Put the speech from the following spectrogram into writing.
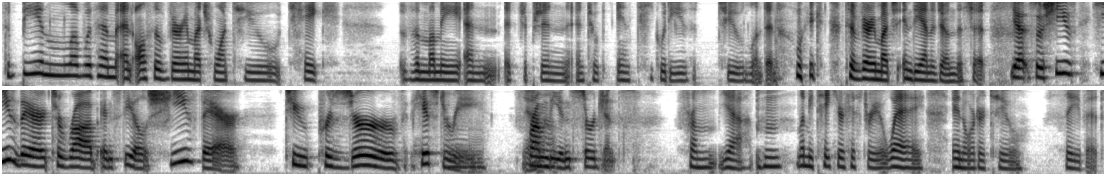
To be in love with him and also very much want to take the mummy and Egyptian antiqu- antiquities to London. like to very much Indiana Jones this shit. Yeah, so she's he's there to rob and steal. She's there to preserve history from the insurgents. From yeah, hmm let me take your history away in order to save it.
